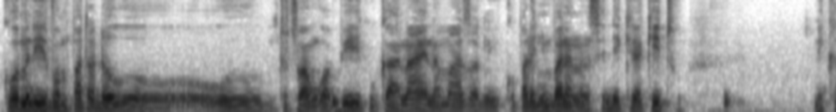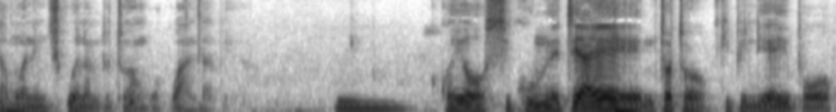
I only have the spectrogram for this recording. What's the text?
kwao mi nilivyompata dogo mtoto wangu wa pili kukaa naye na maza niko pale nyumbani ananisaidia kila kitu nikaamua nimchukue na mtoto wangu wa kwanza pia. Mm. kwa hiyo sikumletea yeye mtoto kipindia ipo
